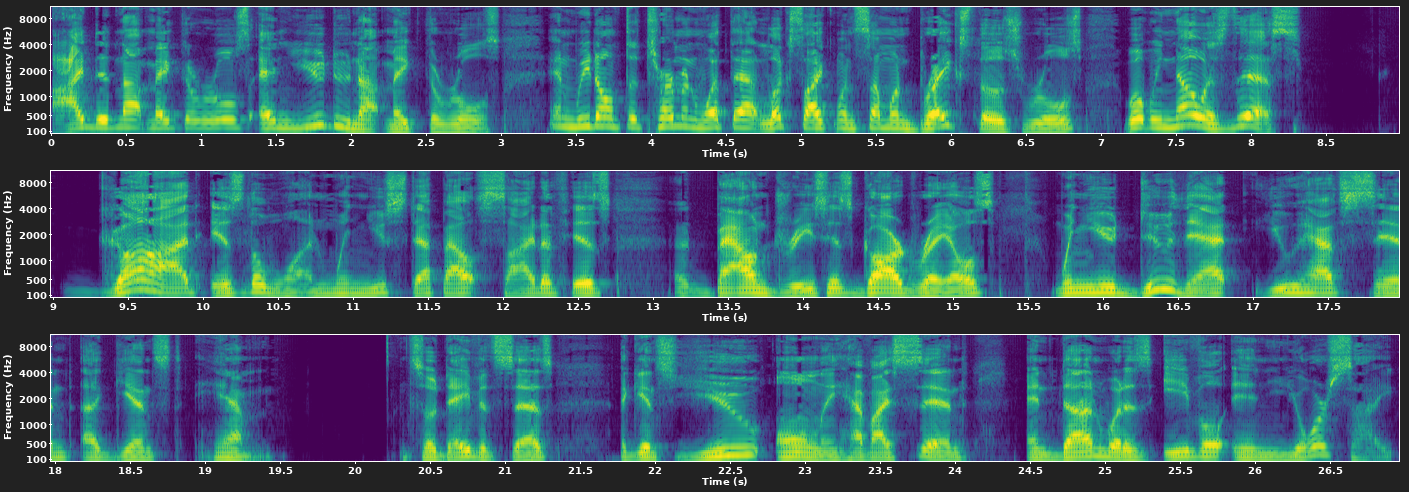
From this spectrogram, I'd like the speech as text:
I did not make the rules, and you do not make the rules. And we don't determine what that looks like when someone breaks those rules. What we know is this God is the one when you step outside of his uh, boundaries, his guardrails. When you do that, you have sinned against him. So David says, Against you only have I sinned and done what is evil in your sight.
